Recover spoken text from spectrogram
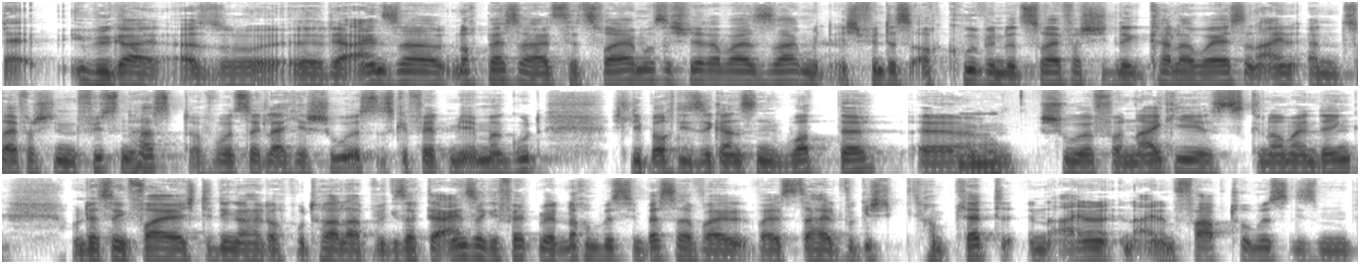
Äh, übel geil. Also äh, der Einser noch besser als der Zweier, muss ich fairerweise sagen. Ich finde es auch cool, wenn du zwei verschiedene Colorways an, ein, an zwei verschiedenen Füßen hast, obwohl es der gleiche Schuh ist. Das gefällt mir immer gut. Ich liebe auch diese ganzen What the ähm, mhm. Schuhe von Nike. Das ist genau mein Ding. Und deswegen feiere ich die Dinger halt auch brutal ab. Wie gesagt, der Einser gefällt mir halt noch ein bisschen besser, weil weil es da halt wirklich komplett in, einer, in einem Farbton ist, in diesem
